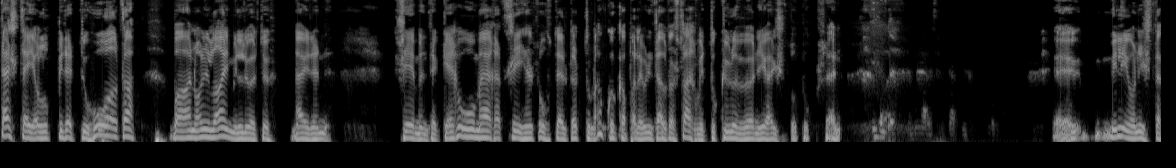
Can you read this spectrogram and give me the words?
tästä ei ollut pidetty huolta, vaan oli laiminlyöty näiden siementen keruumäärät siihen suhteutettuna, kuinka paljon niitä oltaisiin tarvittu kylvöön ja istutukseen. Miljoonista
